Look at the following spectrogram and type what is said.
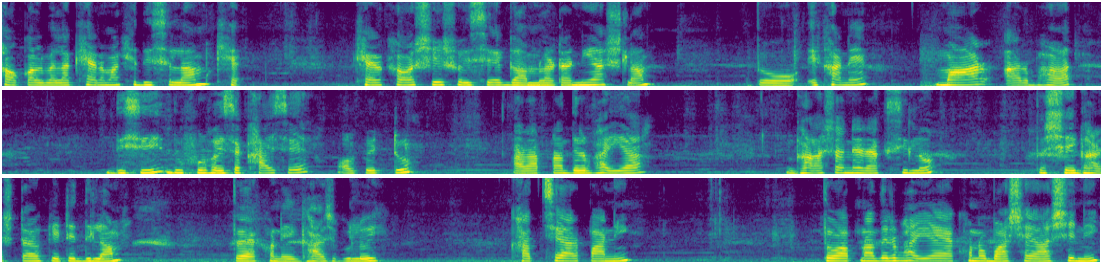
সকালবেলা খ্যার মাখে দিছিলাম। খ্যার খাওয়া শেষ হয়েছে, গামলাটা নিয়ে আসলাম। তো এখানে মার আর ভাত দিছি। দুপুর হয়েছে, খাইছে অল্প একটু। আর আপনাদের ভাইয়া ঘাস আনে রাখছিল। তো সেই ঘাসটাও কেটে দিলাম। তো এখন এই ঘাসগুলোই খাচ্ছে আর পানি। তো আপনাদের ভাইয়া এখনও বাসায় আসেনি।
